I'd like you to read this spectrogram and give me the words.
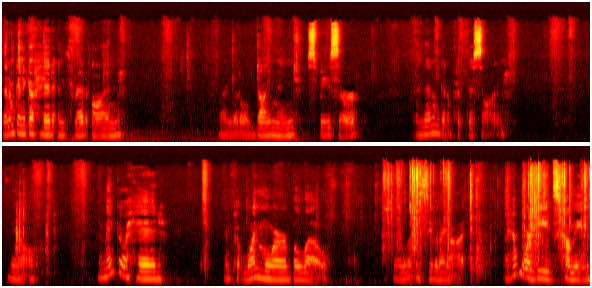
Then I'm going to go ahead and thread on my little diamond spacer. And then I'm going to put this on. Now, I may go ahead and put one more below. So let me see what I got. I have more beads coming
